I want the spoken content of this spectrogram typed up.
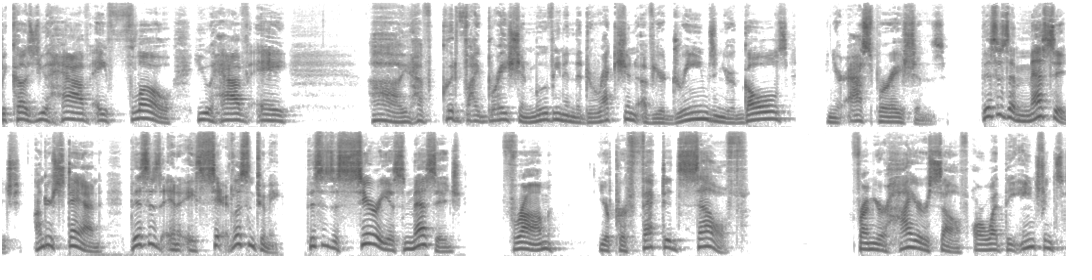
because you have a flow, you have a ah, you have good vibration moving in the direction of your dreams and your goals and your aspirations. This is a message. Understand, this is an, a listen to me. This is a serious message from your perfected self, from your higher self, or what the ancients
